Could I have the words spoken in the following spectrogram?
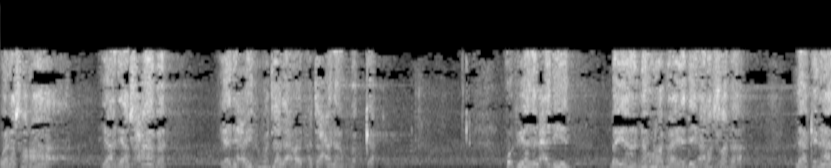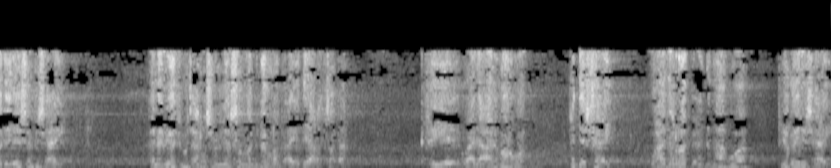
ونصر يعني أصحابه يعني حيث فتح لهم مكة. وفي هذا الحديث بيان أنه رفع يديه على الصفا لكن هذا ليس بسعي. فلم يثبت عن رسول الله صلى الله عليه وسلم أنه رفع يديه على الصفا. في وعلى على المروة عند السعي. وهذا الرفع إنما هو في غير سعي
